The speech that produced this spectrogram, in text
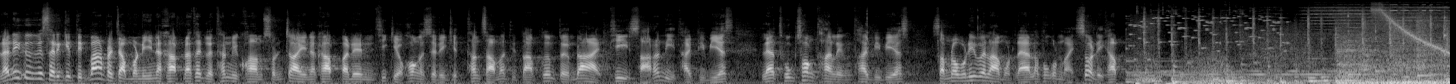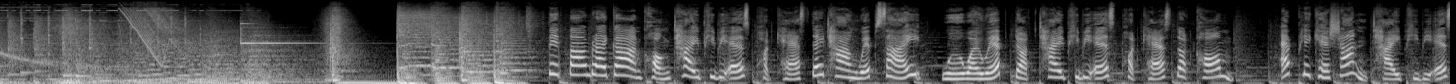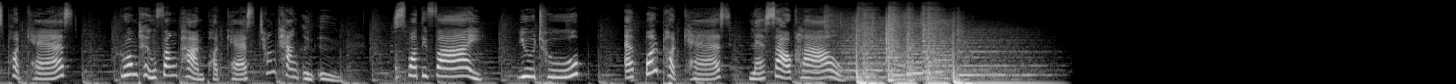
และนี่คือเศรษฐกิจติดบ้านประจำวันนี้นะครับ และถ้าเกิดท่านมีความสนใจนะครับ ประเด็นที่เกี่ยวข้องกับเศรษฐกิจท่านสามารถติดตามเพิ่มเติมได้ที่สารดีไทย PBS และทุกช่องทางเลยของไทย PBS สำหรับวันนี้เวลาหมดแล้วแล้วพบกันใหม่ สวัสดีครับ ติดตามรายการของไทย PBS Podcast ได้ทางเว็บไซต์ www.thaipbspodcast.com ปพลิเคชันไทย PBS Podcast รวมถึงฟังผ่านพอดแคสต์ช่องทางอื่น ๆ Spotify YouTube Apple Podcast และ SoundCloud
